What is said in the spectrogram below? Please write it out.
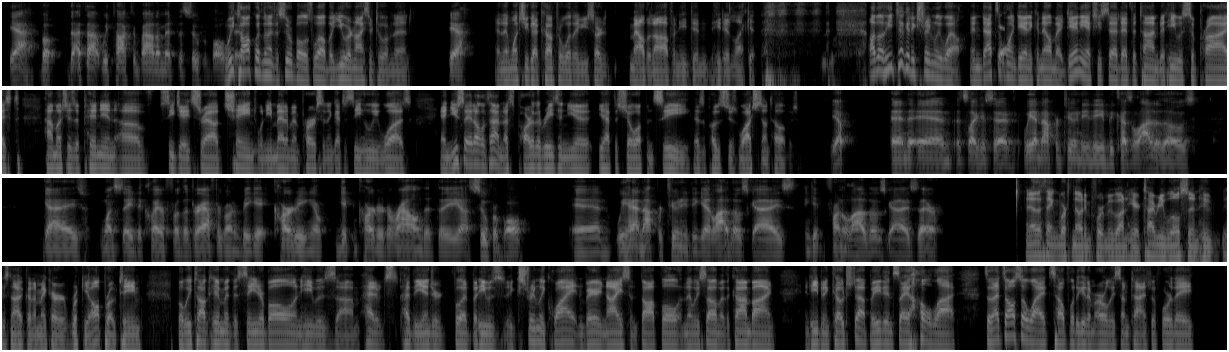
Yeah, but I thought we talked about him at the Super Bowl. We too. talked with him at the Super Bowl as well, but you were nicer to him then. Yeah, And then once you got comfortable with him, you started mouthing off, and he didn't. He didn't like it. Although he took it extremely well, and that's the point Danny Kanell made. Danny actually said at the time that he was surprised how much his opinion of C.J. Stroud changed when he met him in person and got to see who he was. And you say it all the time. That's part of the reason you you have to show up and see, as opposed to just watching on television. Yep. And and it's like I said, we had an opportunity because a lot of those guys, once they declare for the draft, are going to be get carting uh, getting carted around at the uh, Super Bowl. And we had an opportunity to get a lot of those guys and get in front of a lot of those guys there. Another thing worth noting before we move on here, Tyree Wilson, who is not going to make our rookie All Pro team, but we talked to him at the Senior Bowl, and he was um, had had the injured foot, but he was extremely quiet and very nice and thoughtful. And then we saw him at the combine, and he'd been coached up, but he didn't say a whole lot. So that's also why it's helpful to get him early sometimes before they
